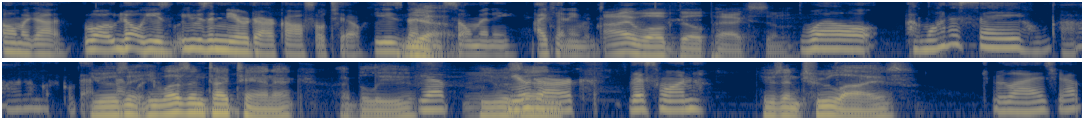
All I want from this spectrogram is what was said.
Oh my god. Well, no, he's he was in Near Dark also too. He's been Yeah. in so many. I can't even. I love Bill Paxton. Well, I want to say. Hold on, I'm gonna go back. He was my in, he was in Titanic, I believe. Yep. He was Near in Dark. This one. he was in True Lies. True Lies. Yep.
